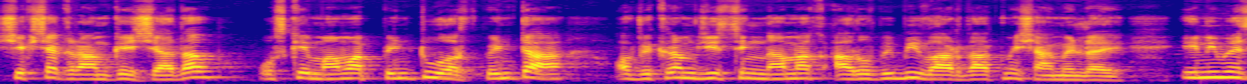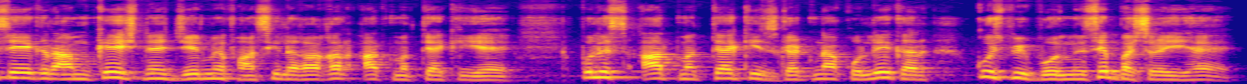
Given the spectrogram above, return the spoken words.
शिक्षक रामकेश यादव, उसके मामा पिंटू और पिंटा और विक्रमजीत सिंह नामक आरोपी भी वारदात में शामिल रहे। इन्हीं में से एक रामकेश ने जेल में फांसी लगाकर आत्महत्या की है। पुलिस आत्महत्या की इस घटना को लेकर कुछ भी बोलने से बच रही है।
